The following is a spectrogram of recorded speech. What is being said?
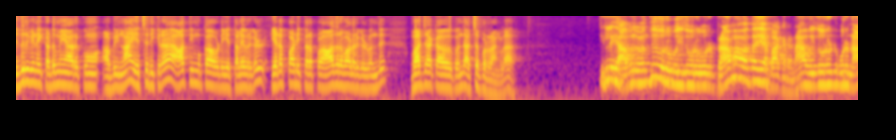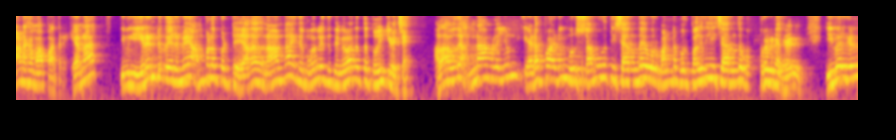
எதிர்வினை கடுமையாக இருக்கும் அப்படின்லாம் எச்சரிக்கிற அதிமுகவுடைய தலைவர்கள் எடப்பாடி தரப்பு ஆதரவாளர்கள் வந்து பாஜகவுக்கு வந்து அச்சப்படுறாங்களா? இல்லையா அவங்க வந்து ஒரு இது ஒரு ஒரு டிராமாவை தான் ஏன் பார்க்குறேன் நான் இது ஒரு ஒரு நாடகமாக பார்க்குறேன் ஏன்னா இவங்க இரண்டு பேருமே அம்பலப்பட்டு அதாவது நான் தான் இந்த முதல்ல இந்த விவாதத்தை துவக்கி வச்சேன். அதாவது அண்ணாமலையும் எடப்பாடியும் ஒரு சமூகத்தை சார்ந்த ஒரு மண்ட ஒரு பகுதியை சார்ந்த உறவினர்கள். இவர்கள்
